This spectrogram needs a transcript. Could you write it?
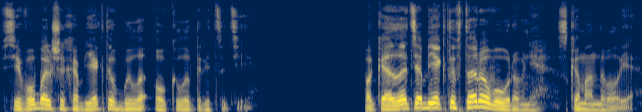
Всего больших объектов было около 30. «Показать объекты второго уровня», — скомандовал я.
